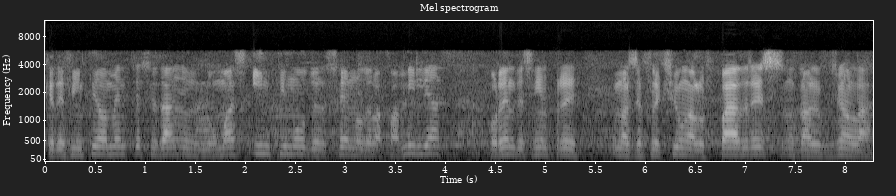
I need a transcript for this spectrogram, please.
que definitivamente se dan en lo más íntimo del seno de la familia, por ende siempre una reflexión a los padres, una reflexión a la,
